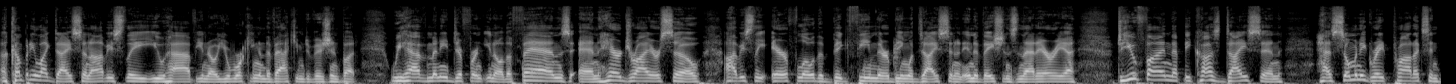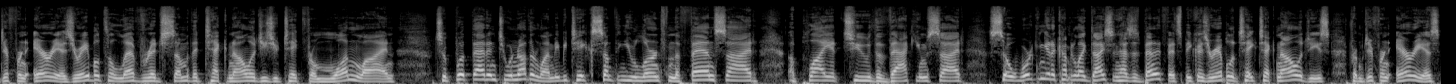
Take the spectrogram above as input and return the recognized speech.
a company like Dyson, obviously, you have, you know, you're working in the vacuum division, but we have many different, you know, the fans and hair dryers. So obviously, airflow, the big theme there being with Dyson and innovations in that area. Do you find that because Dyson has so many great products in different areas, you're able to leverage some of the technologies you take from one line to put that into another line. Maybe take something you learned from the fan side, apply it to the vacuum side. So working at a company like Dyson has its benefits because you're able to take technologies from different areas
